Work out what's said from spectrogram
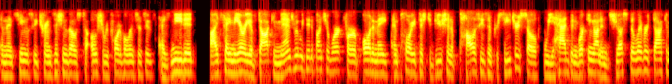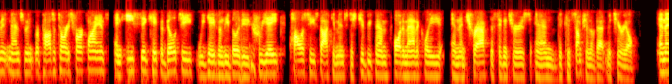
and then seamlessly transition those to OSHA reportable incidents as needed. I'd say in the area of document management, we did a bunch of work for automate employee distribution of policies and procedures. So we had been working on and just delivered document management repositories for our clients and e-sig capability. We gave them the ability to create policies, documents, distribute them automatically, and then track the signatures and the consumption of that material. And then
